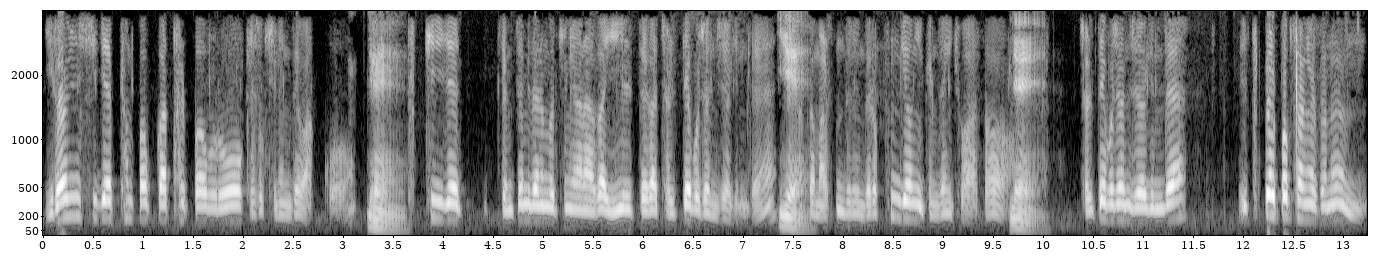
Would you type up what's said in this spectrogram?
이런 식의 편법과 탈법으로 계속 진행돼 왔고 예. 특히 이제 쟁점이 되는 것 중에 하나가 이 일대가 절대 보전 지역인데 예. 아까 말씀드린 대로 풍경이 굉장히 좋아서 네. 절대 보전 지역인데 이 특별법상에서는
